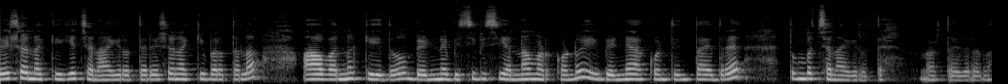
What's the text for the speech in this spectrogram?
ರೇಷನ್ ಅಕ್ಕಿಗೆ ಚೆನ್ನಾಗಿರುತ್ತೆ. ರೇಷನ್ ಅಕ್ಕಿ ಬರುತ್ತಲ್ಲ, ಆ ಅನ್ನಕ್ಕೆ ಇದು ಬೆಣ್ಣೆ ಬಿಸಿ ಬಿಸಿ ಅನ್ನ ಮಾಡಿಕೊಂಡು ಈ ಬೆಣ್ಣೆ ಹಾಕ್ಕೊಂಡು ತಿಂತಾ ಇದ್ರೆ ತುಂಬ ಚೆನ್ನಾಗಿರುತ್ತೆ ನೋಡ್ತಾ ಇದ್ದಾರಲ್ಲ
